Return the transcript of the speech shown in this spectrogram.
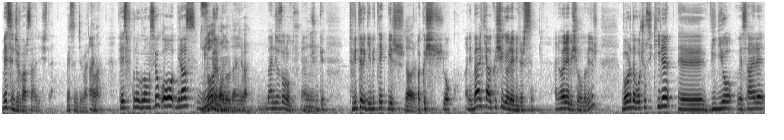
Messenger var sadece işte. Messenger var Aynen. tamam. Facebook'un uygulaması yok. O biraz Zor mu olurdu yani. acaba? Bence zor olur. Yani Hmm. çünkü Twitter gibi tek bir Doğru. akış yok. Hani belki akışı görebilirsin. Hani öyle bir şey olabilir. Bu arada WatchOS 2 ile e, video vesaire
